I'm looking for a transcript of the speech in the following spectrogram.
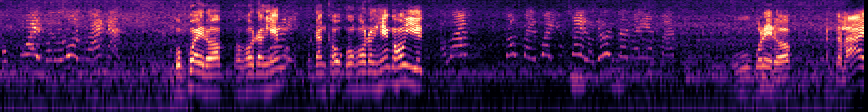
ผมปล่อยมันรอดไว้น่ะ บ่ปล่อยดอกของเขาดังแห้งดังเขาของเขาดังแห้งของเขาอีกเอาว่าต้องไปว่าอยู่ใกล้เราเด้อตอนไหนมาโอ้บ่ได้ดอก อันตราย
